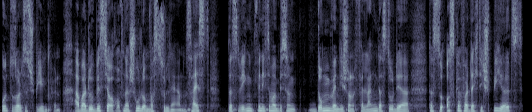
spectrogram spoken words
und du solltest spielen können. Aber du bist ja auch auf einer Schule, um was zu lernen. Das heißt, deswegen finde ich es immer ein bisschen dumm, wenn die schon verlangen, dass du der, dass du Oscar verdächtig spielst,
